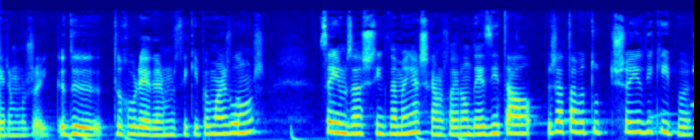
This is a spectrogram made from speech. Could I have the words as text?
éramos de, de éramos a equipa mais longe. Saímos às 5 da manhã, chegámos lá, eram 10 e tal, já estava tudo cheio de equipas.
